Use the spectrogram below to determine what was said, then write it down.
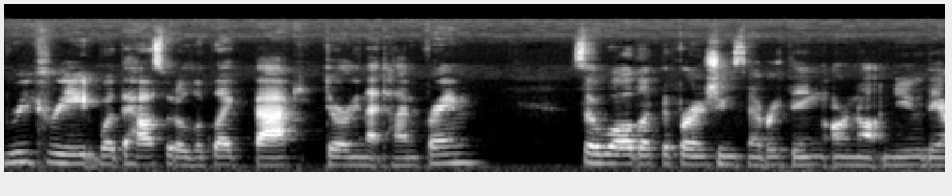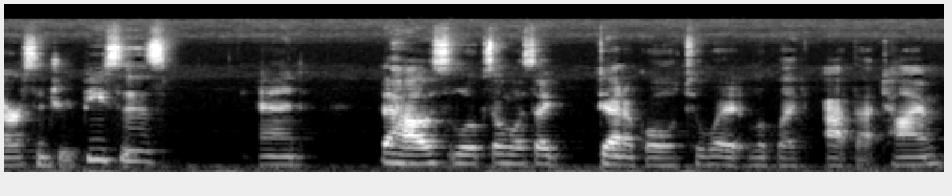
recreate what the house would have looked like back during that time frame. So while like the furnishings and everything are not new, they are century pieces, and the house looks almost identical to what it looked like at that time.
